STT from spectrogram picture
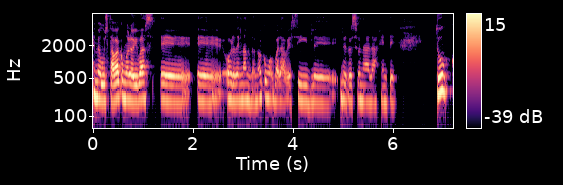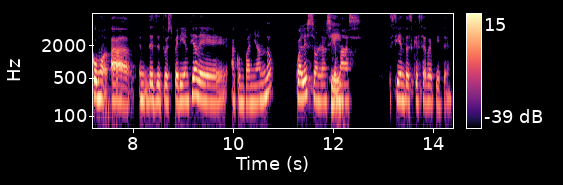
me gustaba cómo lo ibas eh, eh, ordenando, ¿no? Como para ver si le, resuena a la gente. Tú, como desde tu experiencia de acompañando, ¿cuáles son las que más sientes que se repiten?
